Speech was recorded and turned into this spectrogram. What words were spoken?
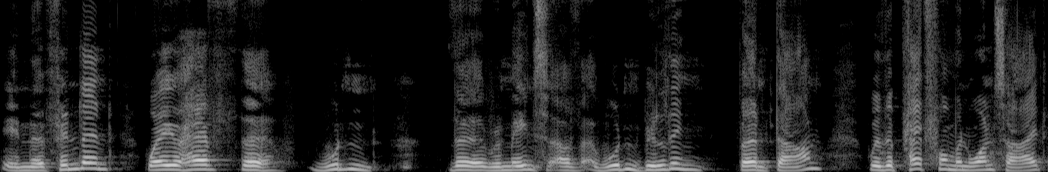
in Finland, where you have the wooden the remains of a wooden building burnt down with a platform on one side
